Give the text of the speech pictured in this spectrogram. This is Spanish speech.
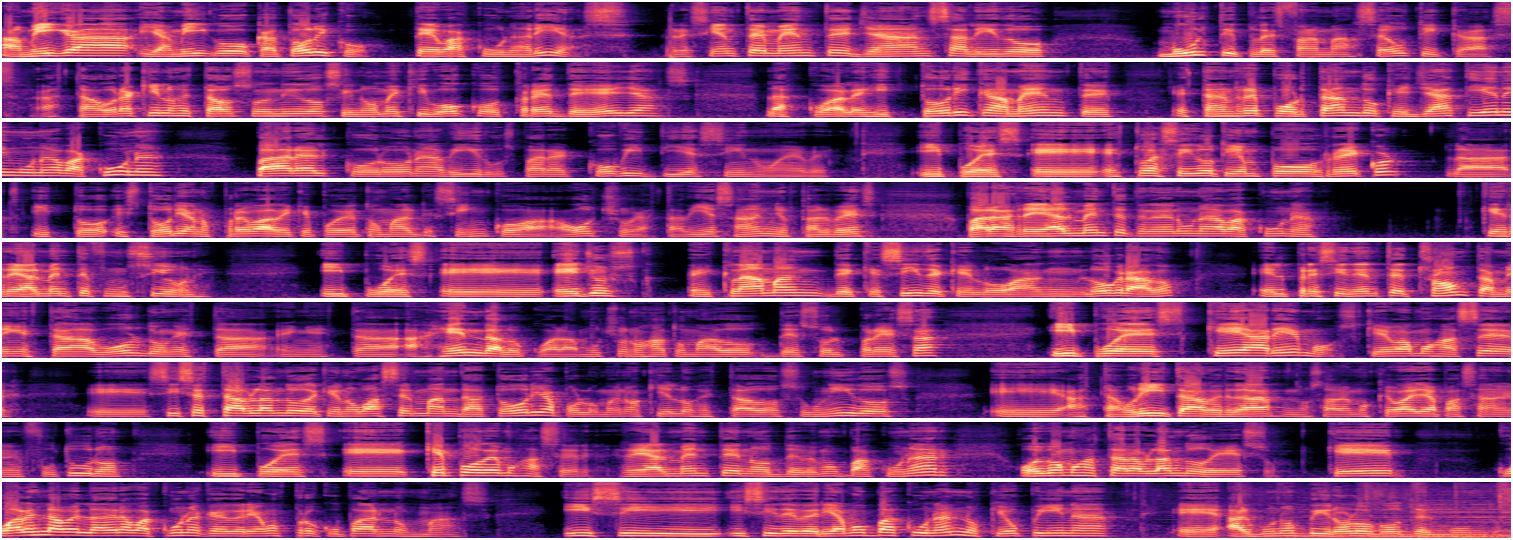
Amiga y amigo católico, ¿te vacunarías? Recientemente ya han salido múltiples farmacéuticas, hasta ahora aquí en los Estados Unidos, si no me equivoco, tres de ellas, las cuales históricamente están reportando que ya tienen una vacuna para el coronavirus, para el COVID-19. Y pues eh, esto ha sido tiempo récord. La historia nos prueba de que puede tomar de 5 a 8, hasta 10 años tal vez, para realmente tener una vacuna que realmente funcione. Y pues eh, ellos eh, claman de que sí, de que lo han logrado. El presidente Trump también está a bordo en esta, en esta agenda, lo cual a muchos nos ha tomado de sorpresa. Y pues, ¿qué haremos? ¿Qué vamos a hacer? Eh, sí se está hablando de que no va a ser mandatoria, por lo menos aquí en los Estados Unidos, hasta ahorita, ¿verdad? No sabemos qué vaya a pasar en el futuro. Y pues, ¿qué podemos hacer? ¿Realmente nos debemos vacunar? Hoy vamos a estar hablando de eso cuál es la verdadera vacuna que deberíamos preocuparnos más. Y si, si deberíamos vacunarnos, ¿qué opinan eh, algunos virólogos del mundo?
